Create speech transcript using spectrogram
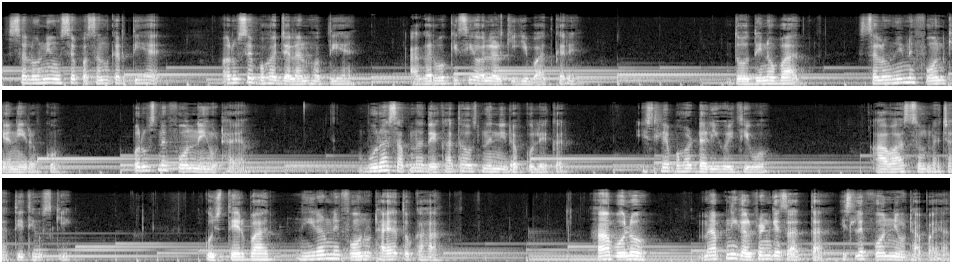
सलोनी उसे पसंद करती है और उसे बहुत जलन होती है, अगर वो किसी और लड़की की बात करे। दो दिनों बाद, सलोनी ने फ़ोन किया नीरव को, पर उसने फ़ोन नहीं उठाया। बुरा सपना देखा था उसने नीरव को लेकर, इसलिए बहुत डरी हुई थी वो। आवाज़ सुनना चाहती थी उसकी। कुछ देर बाद नीरव ने फ़ोन उठाया तो कहा हाँ बोलो। मैं अपनी गर्लफ्रेंड के साथ था, इसलिए फ़ोन नहीं उठा पाया।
